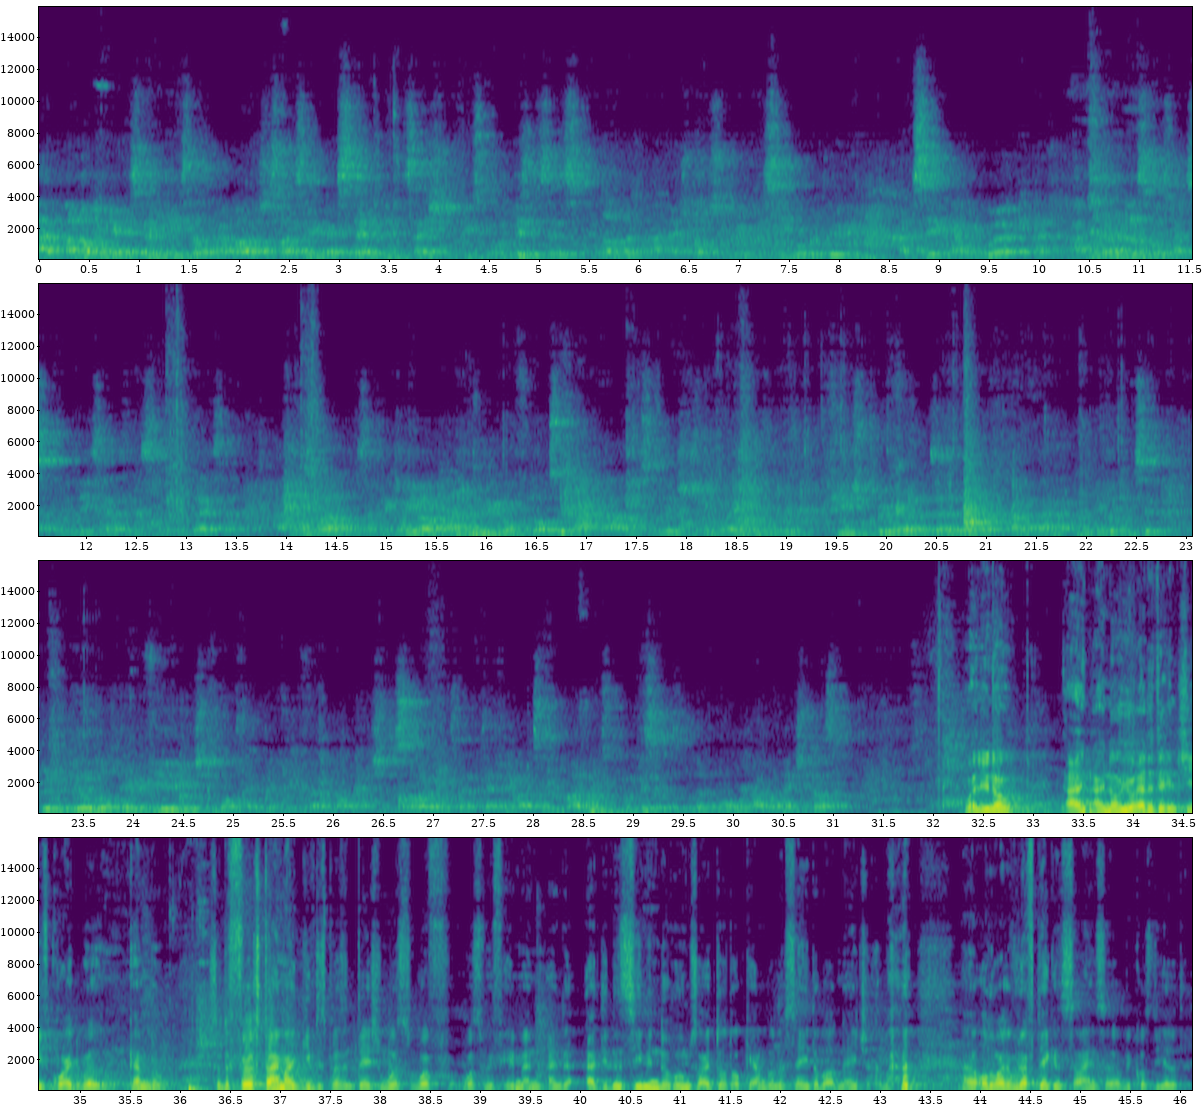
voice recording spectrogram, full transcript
Um, I'm not going to get into any details now, but I'd just like to extend an invitation to useful visitors in London and Nature Publishing Group to see what we're doing and seeing how we work and, and uh, sort out some of the details and some of the data um, as well. Because I think we are doing an awful lot to um, sort of interesting future-proof and, uh, and, and we'll be looking to really build on peer review, which is one thing that we've uh, not mentioned. So I would uh, definitely like to invite you to come visit us and learn more about what nature does. Well, you know, I, I know your editor-in-chief quite well, Campbell. So the first time I give this presentation was, was, was with him, and, and I didn't see him in the room, so I thought, okay, I'm going to say it about nature. uh, otherwise, I would have taken science uh, because the editor.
